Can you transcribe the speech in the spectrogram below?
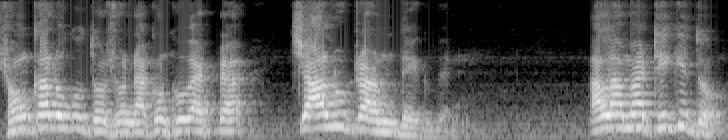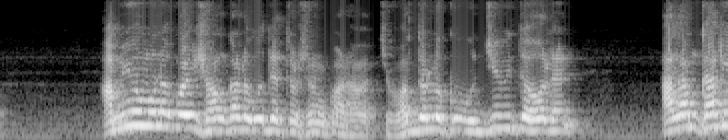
সংখ্যালঘু তোষণ, এখন খুব একটা চালু টার্ম দেখবেন। আল্লাহ হ্যাঁ ঠিকই তো। আমিও মনে করি সংখ্যালঘুদের তোষণ করা হচ্ছে। ভদ্রলোক উজ্জীবিত হলেন। আলাম খালি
